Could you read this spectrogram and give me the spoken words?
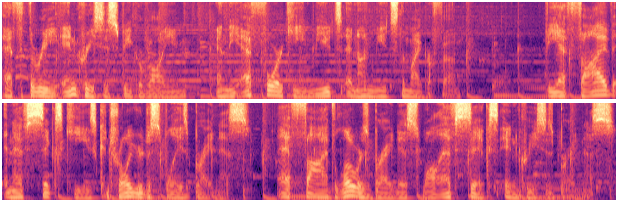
F3 increases speaker volume, and the F4 key mutes and unmutes the microphone. The F5 and F6 keys control your display's brightness. F5 lowers brightness while F6 increases brightness.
